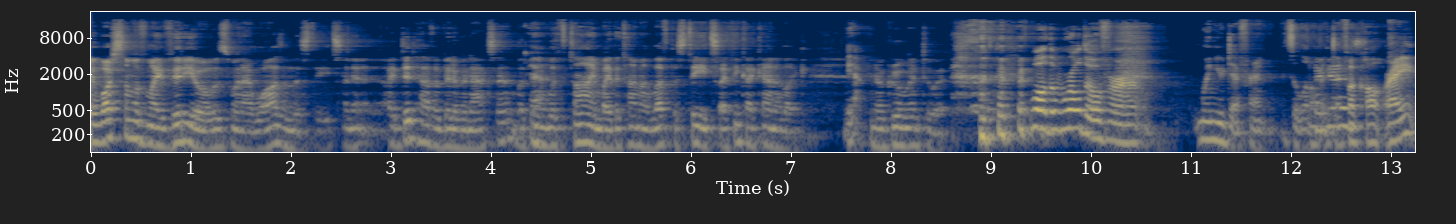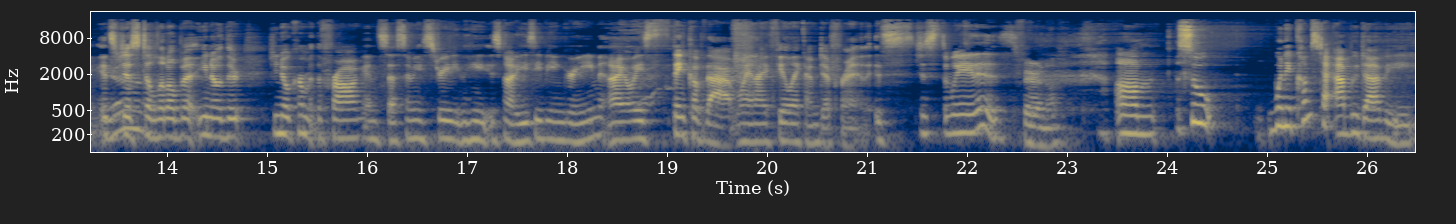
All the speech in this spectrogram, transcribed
I watched some of my videos when I was in the states, and it, I did have a bit of an accent. But then Yeah. with time, by the time I left the states, I think I kind of like, Yeah. you know, grew into it. Well, the world over, when you're different, it's a little I bit guess. difficult, right? It's Yeah. just a little bit, you know. There, do you know Kermit the Frog and Sesame Street? And he, it's not easy being green. I always think of that when I feel like I'm different. It's just the way it is. Fair enough. Um, so when it comes to Abu Dhabi,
